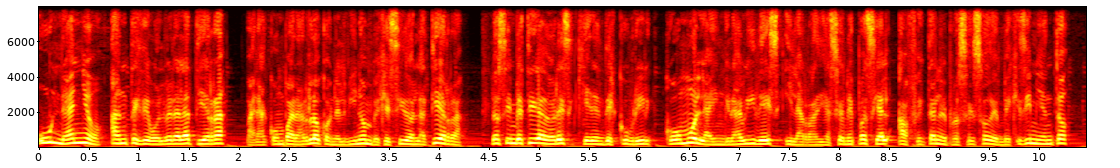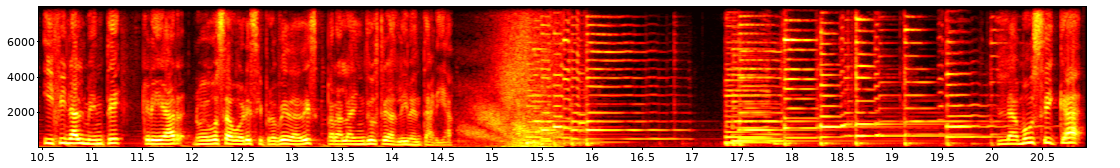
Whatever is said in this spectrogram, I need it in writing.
un año antes de volver a la Tierra para compararlo con el vino envejecido en la Tierra. Los investigadores quieren descubrir cómo la ingravidez y la radiación espacial afectan el proceso de envejecimiento y finalmente crear nuevos sabores y propiedades para la industria alimentaria. La música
